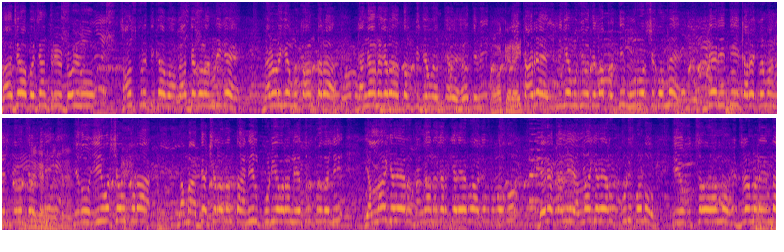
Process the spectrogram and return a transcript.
ಬಾಜಾ ಭಜಂತ್ರಿ ಡೊಳ್ಳು ಸಾಂಸ್ಕೃತಿಕ ವಾದ್ಯಗಳೊಂದಿಗೆ ಮೆರವಣಿಗೆ ಮುಖಾಂತರ ಗಂಗಾನಗರ ತಲುಪಿದೆವು ಅಂತ ಹೇಳಿ ಹೇಳ್ತೀವಿ. ಈ ಕಾರ್ಯ ಇಲ್ಲಿಗೆ ಮುಗಿಯೋದಿಲ್ಲ ಪ್ರತಿ ಮೂರು ವರ್ಷಕ್ಕೊಮ್ಮೆ ಇದೇ ರೀತಿ ಕಾರ್ಯಕ್ರಮ ನಡೀತದೆ ಅಂತ ಹೇಳ್ತೀನಿ. ಇದು ಈ ವರ್ಷವೂ ಕೂಡ ನಮ್ಮ ಅಧ್ಯಕ್ಷರಾದಂಥ ಅನಿಲ್ ಕುಡಿಯವರ ನೇತೃತ್ವದಲ್ಲಿ ಎಲ್ಲ ಗೆಳೆಯರು ಗಂಗಾನಗರ ಗೆಳೆಯರು ಆಗಿರ್ಬೋದು ಬೇರೆ ಕಾಲಿ ಎಲ್ಲ ಗೆಳೆಯರು ಕೂಡಿಕೊಂಡು ಈ ಉತ್ಸವವನ್ನು ವಿಜೃಂಭಣೆಯಿಂದ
